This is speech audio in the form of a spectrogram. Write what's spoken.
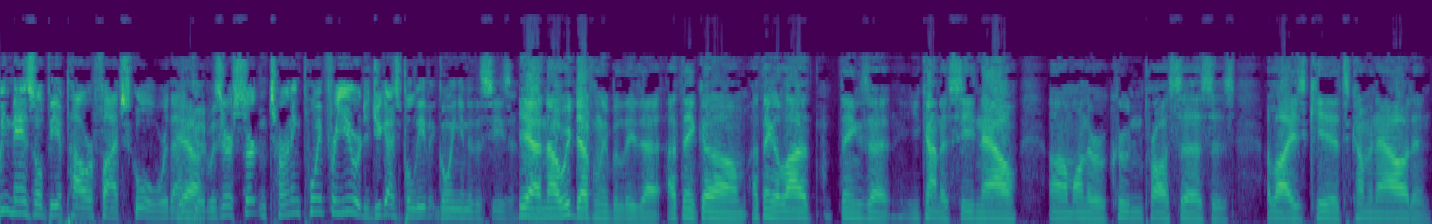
we may as well be a Power Five school. We're that yeah. good. Was there a certain turning point for you, or did you guys believe it going into the season? Yeah, no, we definitely believe that. I think, um, I think a lot of things that you kind of see now, um, on the recruiting process is a lot of these kids coming out and,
